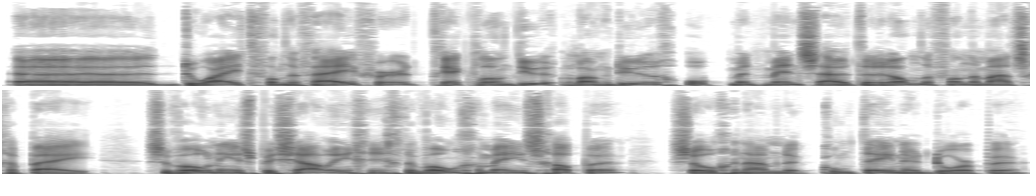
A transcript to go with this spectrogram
Eh, Dwight van de Vijver trekt langdu- langdurig op met mensen uit de randen van de maatschappij. Ze wonen in speciaal ingerichte woongemeenschappen, zogenaamde containerdorpen.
